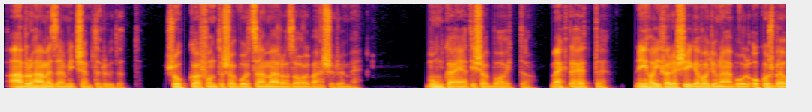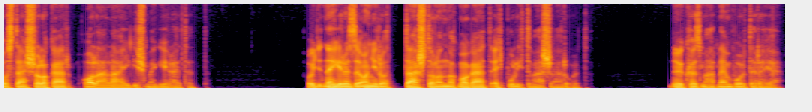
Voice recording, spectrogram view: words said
Ábrahám ezzel mit sem törődött. Sokkal fontosabb volt számára az alvás öröme. Munkáját is abba hagyta, megtehette, néhai felesége vagyonából okos beosztással akár haláláig is megélhetett. Hogy ne érezze annyira társtalannak magát, egy pulit vásárolt. Nőkhöz már nem volt ereje.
